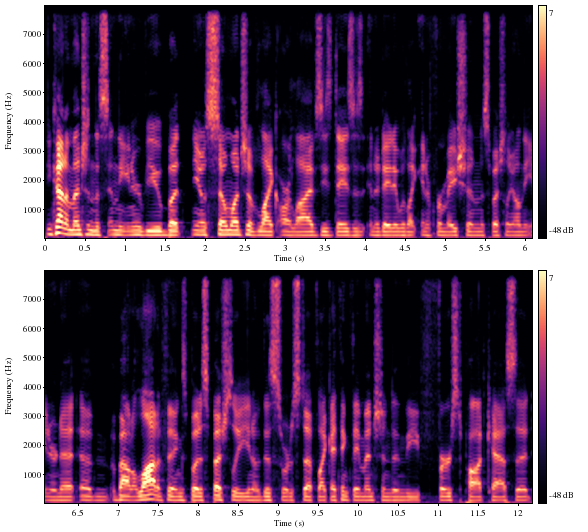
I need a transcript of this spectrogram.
you kind of mentioned this in the interview, but you know, so much of like our lives these days is inundated with like information, especially on the internet, um, about a lot of things, but especially you know this sort of stuff. Like I think they mentioned in the first podcast that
